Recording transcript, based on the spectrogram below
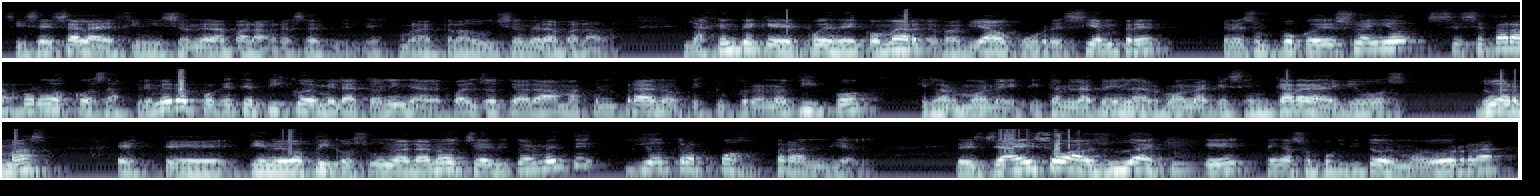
Sí, esa es la definición de la palabra, esa es como la traducción de la palabra. La gente que después de comer, en realidad ocurre siempre, tenés un poco de sueño, se separa por dos cosas. Primero, porque este pico de melatonina, del cual yo te hablaba más temprano, que es tu cronotipo, que es la hormona, esta melatonina es la hormona que se encarga de que vos duermas, este, tiene dos picos, uno a la noche habitualmente y otro postprandial. Entonces ya eso ayuda a que tengas un poquitito de modorra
